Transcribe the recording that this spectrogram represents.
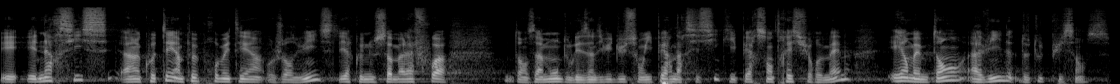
Et, et, Narcisse a un côté un peu prométhéen aujourd'hui, c'est-à-dire que nous sommes à la fois dans un monde où les individus sont hyper narcissiques, hyper centrés sur eux-mêmes, et en même temps avides de toute puissance.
